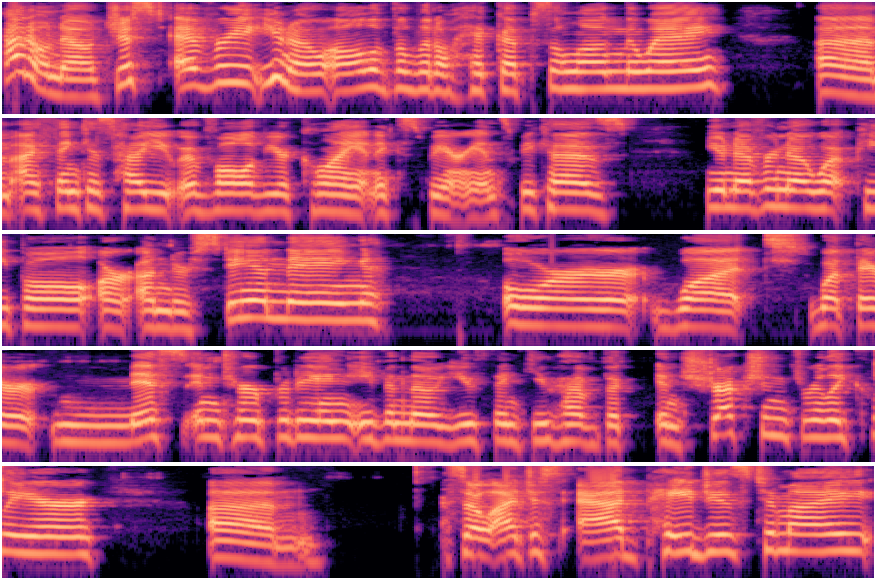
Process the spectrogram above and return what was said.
I don't know, just every, you know, all of the little hiccups along the way, um, I think is how you evolve your client experience because you never know what people are understanding or what what they're misinterpreting even though you think you have the instructions really clear. Um, so i just add pages to my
